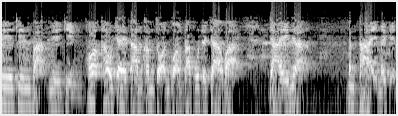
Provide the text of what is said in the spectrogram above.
มีจริงบาปมีจริง เพราะเข้าใจตามคำสอนของพระพุทธเจ้าว่า ใจเนี่ย มันตายไม่เป็น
